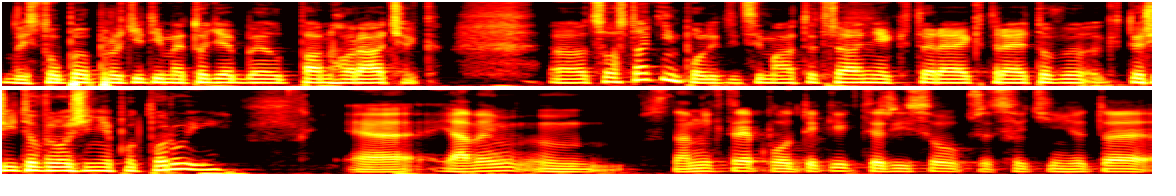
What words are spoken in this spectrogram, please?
vystoupil proti té metodě, byl pan Horáček. Uh, co ostatní politici? Máte třeba některé, které to, kteří to vyloženě podporují? Já vím, mm, znám některé politiky, kteří jsou přesvědčeni, že to je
